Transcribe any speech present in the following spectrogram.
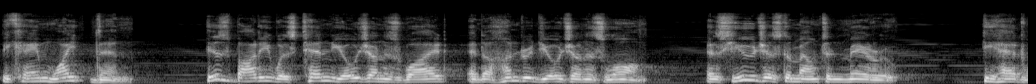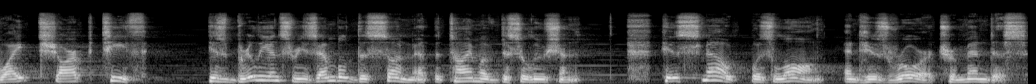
became white then. His body was ten yojanas wide and a hundred yojanas long, as huge as the mountain Meru. He had white, sharp teeth. His brilliance resembled the sun at the time of dissolution. His snout was long and his roar tremendous.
